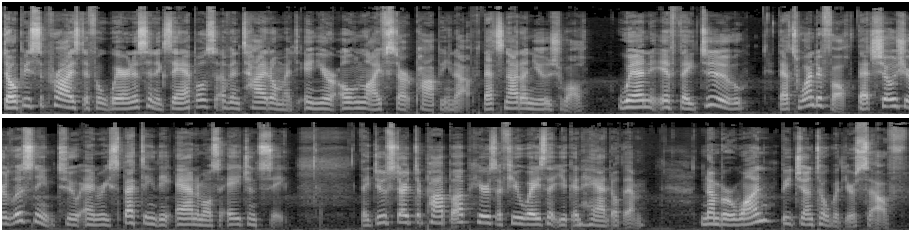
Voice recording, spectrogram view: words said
don't be surprised if awareness and examples of entitlement in your own life start popping up. That's not unusual. When, if they do, that's wonderful. That shows you're listening to and respecting the animal's agency. They do start to pop up. Here's a few ways that you can handle them. Number one, be gentle with yourself.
